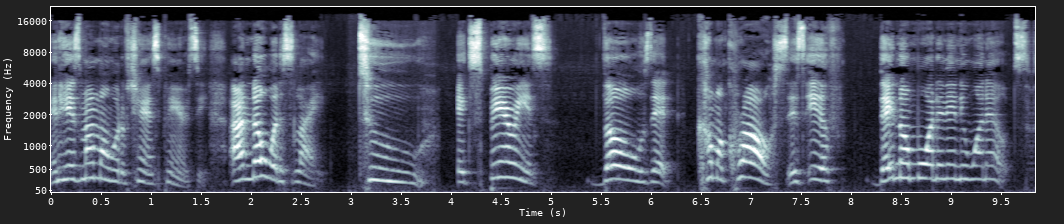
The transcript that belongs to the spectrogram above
And here's my moment of transparency. I know what it's like to experience those that come across as if they know more than anyone else,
